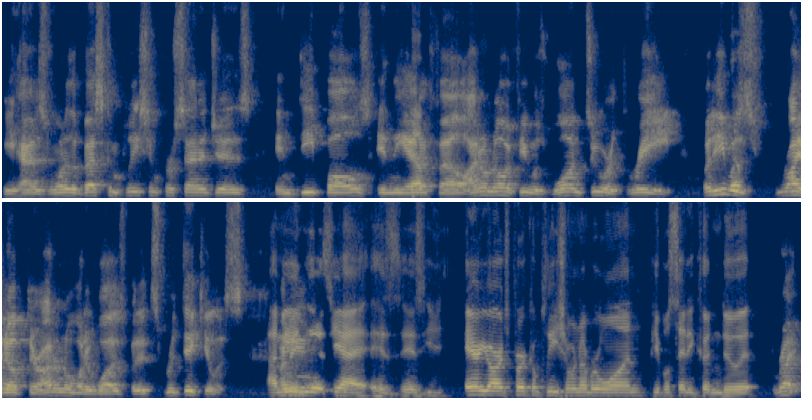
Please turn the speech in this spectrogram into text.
He has one of the best completion percentages in deep balls in the yep. NFL. I don't know if he was one, two, or three, but he was right up there. I don't know what it was, but it's ridiculous. I mean, I mean his, yeah, his his air yards per completion were number one. People said he couldn't do it. Right.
